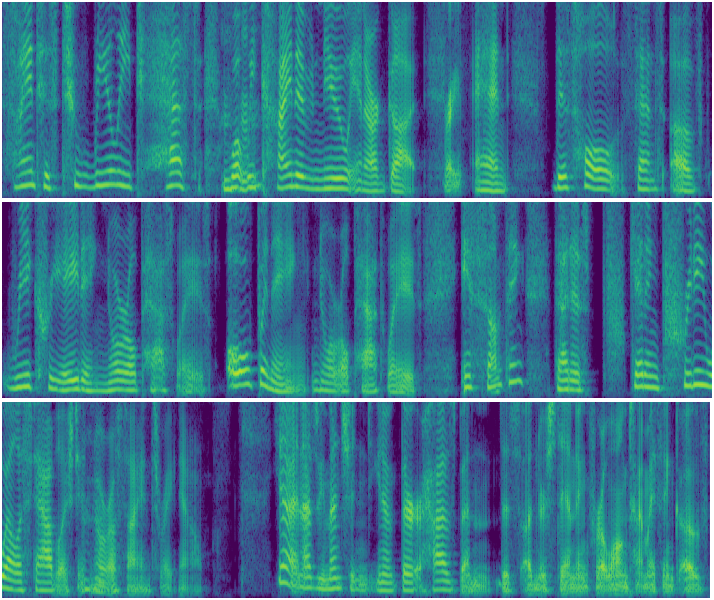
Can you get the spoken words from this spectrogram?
scientists to really test what we kind of knew in our gut. Right. And this whole sense of recreating neural pathways, opening neural pathways, is something that is pr- getting pretty well established in mm-hmm. neuroscience right now. Yeah, and as we mentioned, you know, there has been this understanding for a long time, I think, of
